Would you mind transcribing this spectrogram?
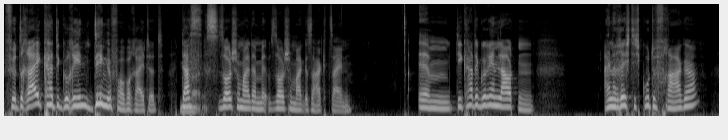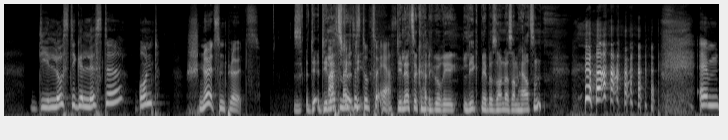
für drei Kategorien Dinge vorbereitet. Das Nice. soll, schon mal damit, soll schon mal gesagt sein. Ähm, die Kategorien lauten eine richtig gute Frage, die lustige Liste und Schnözenplötz. Die, die Was letzte, möchtest die, du zuerst? die letzte Kategorie liegt mir besonders am Herzen. Ähm,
